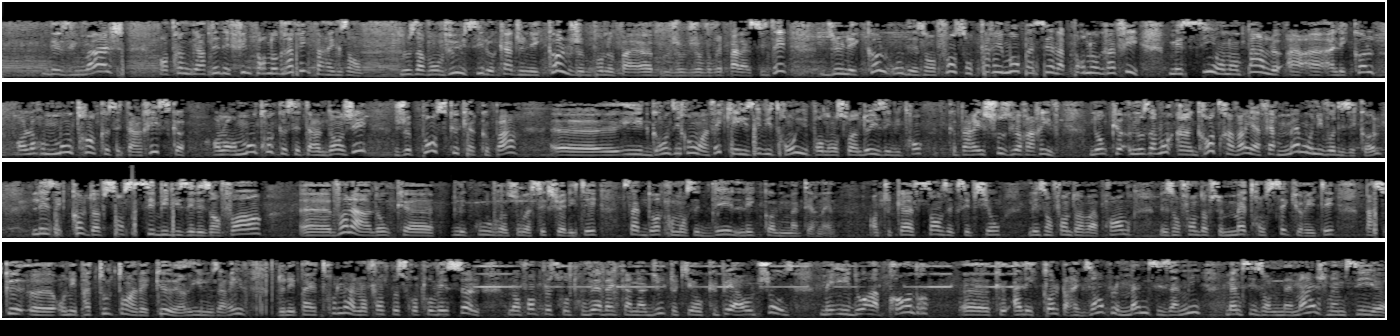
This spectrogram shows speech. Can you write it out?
des images en train de garder des films pornographiques, par exemple. Nous avons vu ici le cas d'une école, je, ne je voudrais pas la citer, d'une école où des enfants sont carrément passés à la pornographie. Mais si on en parle à, l'école en leur montrant que c'est un risque, en leur montrant que c'est un danger, je pense que quelque part, euh, ils grandiront avec et ils éviteront, ils prendront soin d'eux, ils éviteront que pareille chose leur arrive. Donc nous avons un grand travail à faire même au niveau des écoles. Les écoles doivent sensibiliser les enfants. Euh, voilà, euh, les cours sur la sexualité, ça doit commencer dès l'école maternelle. En tout cas, sans exception, les enfants doivent apprendre, les enfants doivent se mettre en sécurité parce que euh, on n'est pas tout le temps avec eux. Hein. Il nous arrive de ne pas être là. L'enfant peut se retrouver seul. L'enfant peut se retrouver avec un adulte qui est occupé à autre chose. Mais il doit apprendre euh, qu'à l'école, par exemple, même ses amis, même s'ils ont le même âge, même si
